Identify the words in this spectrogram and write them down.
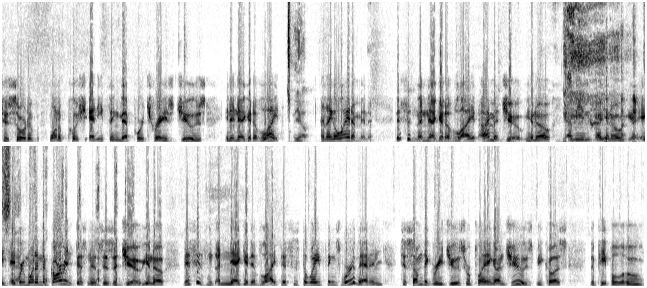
to sort of want to push anything that portrays Jews in a negative light. Yep. And I go, wait a minute. This isn't a negative light. I'm a Jew, you know. I mean, uh, you know, e- everyone in the garment business is a Jew. You know, this isn't a negative light. This is the way things were then, and to some degree, Jews were playing on Jews because the people who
